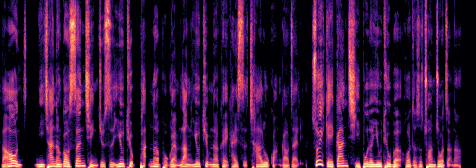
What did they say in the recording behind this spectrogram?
然后你才能够申请，就是 YouTube Partner Program，让 YouTube 呢可以开始插入广告在里面。所以给刚起步的 YouTuber 或者是创作者呢，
